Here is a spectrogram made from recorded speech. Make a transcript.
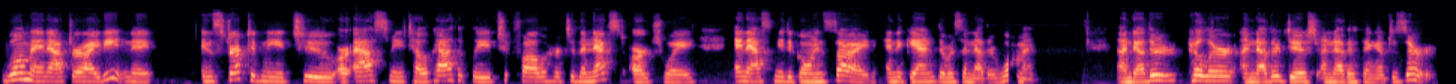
woman, after I'd eaten it, instructed me to, or asked me telepathically to follow her to the next archway and asked me to go inside. And again, there was another woman, another pillar, another dish, another thing of dessert.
